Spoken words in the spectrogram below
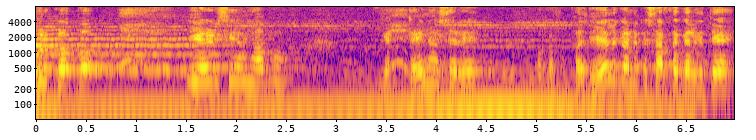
ఊరుకోప ఏడిసేం లాభం ఎట్టయినా సరే ఒక పదేళ్ళు కనుక సర్దగలిగితే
